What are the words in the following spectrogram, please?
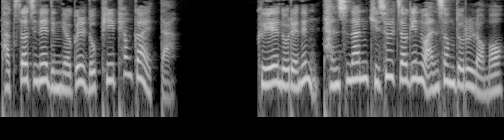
박서진의 능력을 높이 평가했다. 그의 노래는 단순한 기술적인 완성도를 넘어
